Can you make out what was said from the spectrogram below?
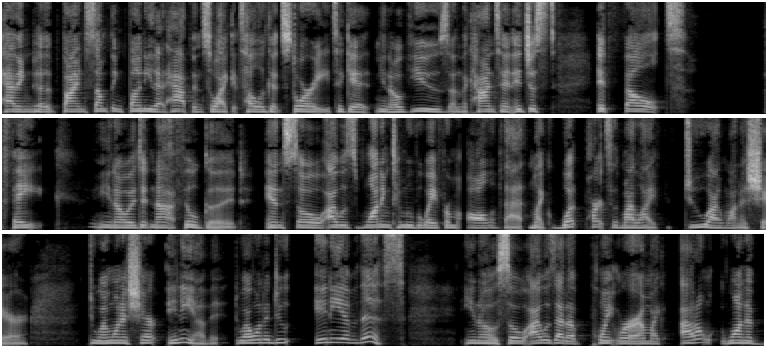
having to find something funny that happened so I could tell a good story to get, you know, views and the content. It just, it felt fake. You know, it did not feel good. And so I was wanting to move away from all of that. Like, what parts of my life do I want to share? Do I want to share any of it? Do I want to do any of this? You know, so I was at a point where I'm like, I don't want to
